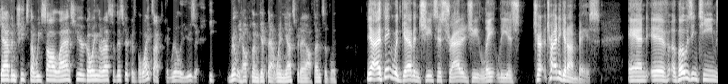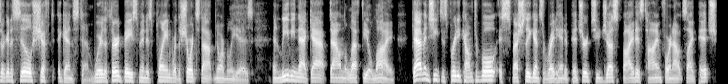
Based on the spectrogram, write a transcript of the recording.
Gavin Sheets that we saw last year going the rest of this year? Because the White Sox could really use it. He really helped them get that win yesterday offensively. Yeah, I think with Gavin Sheets, his strategy lately is tr- trying to get on base. And if opposing teams are going to still shift against him, where the third baseman is playing where the shortstop normally is and leaving that gap down the left field line, Gavin Sheets is pretty comfortable, especially against a right handed pitcher, to just bide his time for an outside pitch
